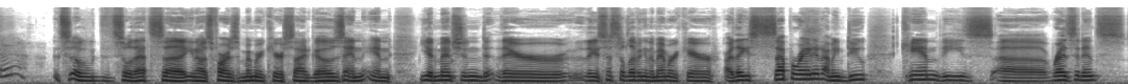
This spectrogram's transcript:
so yeah. So, so that's uh, you know as far as the memory care side goes, and and you had mentioned their the assisted living and the memory care are they separated? I mean, do can these uh, residents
